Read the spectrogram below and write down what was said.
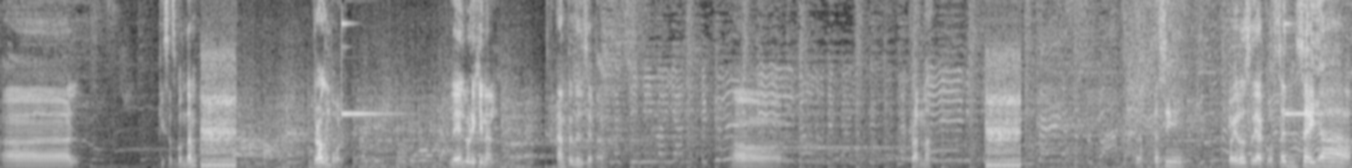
Uh, Quizás Gundam. Dragon Ball. Lee el original. Antes del Z. Uh, Ranma. Fantasy. Caballero del Zodiaco. ¡Senseiya!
